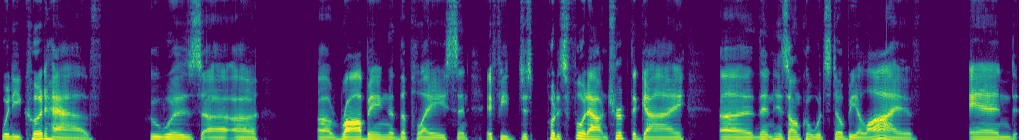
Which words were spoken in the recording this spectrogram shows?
when he could have who was uh, uh, uh, robbing the place, and if he just put his foot out and tripped the guy, uh, then his uncle would still be alive. And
